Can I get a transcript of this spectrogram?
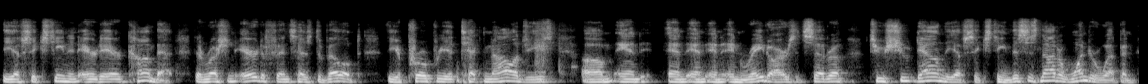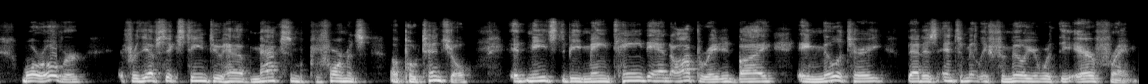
the F 16 in air to air combat. That Russian air defense has developed the appropriate technologies um, and, and, and, and, and radars, et cetera, to shoot down the F 16. This is not a wonder weapon. Moreover, for the F 16 to have maximum performance potential, it needs to be maintained and operated by a military that is intimately familiar with the airframe.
